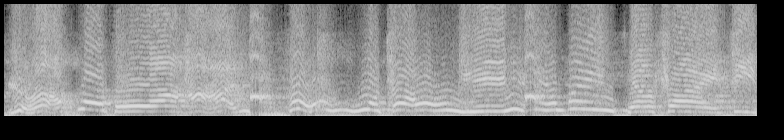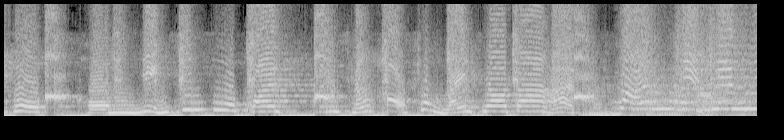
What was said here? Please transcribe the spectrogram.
惹祸端，从无周瑜为将帅嫉妒，孔明心不宽，争强好胜来交战，三气天下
